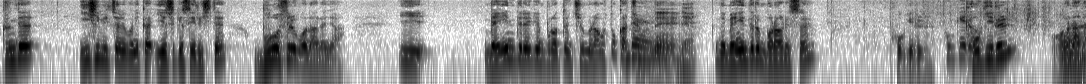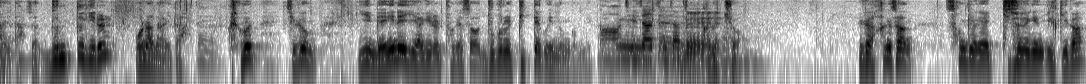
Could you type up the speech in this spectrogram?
그런데 21절에 보니까 예수께서 이르시되 무엇을 원하느냐? 이 맹인들에게 물었던 질문하고 똑같죠. 네. 네. 네. 근데 맹인들은 뭐라 그랬어요? 보기를 보기를 보기를 원하나이다. 자, 눈뜨기를 원하나이다. 네. 그러면 지금 이 맹인의 이야기를 통해서 누구를 빗대고 있는 겁니까? 아, 제자들. 제자들. 네. 그렇죠. 그러니까 항상 성경의 기초적인 읽기가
